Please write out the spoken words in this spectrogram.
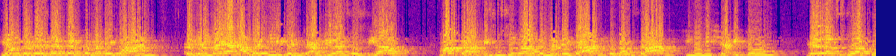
yang berdasarkan kemerdekaan, perdamaian abadi dan keadilan sosial, maka disusunlah kemerdekaan kebangsaan Indonesia itu dalam suatu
